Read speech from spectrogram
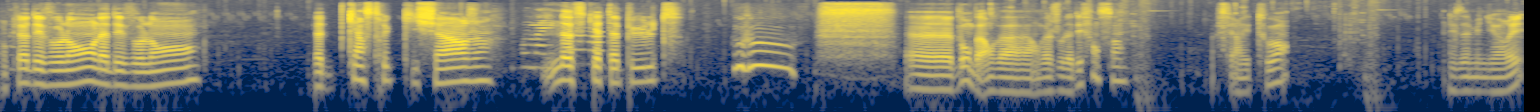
Donc là des volants, là des volants. Là 15 trucs qui chargent. Oh my 9 God. catapultes. Wouhou Euh, bon bah on va on va jouer la défense. hein. On va faire les tours. Les améliorer.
